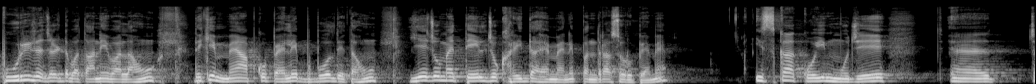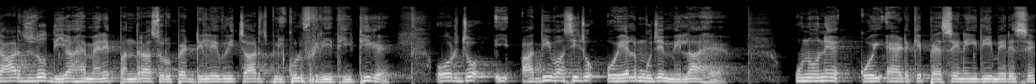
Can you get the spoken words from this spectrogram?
पूरी रिज़ल्ट बताने वाला हूँ। देखिए, मैं आपको पहले बोल देता हूँ, ये जो मैं तेल जो ख़रीदा है मैंने पंद्रह सौ रुपये में, इसका कोई मुझे चार्ज जो दिया है मैंने पंद्रह सौ रुपये डिलीवरी चार्ज बिल्कुल फ्री थी, ठीक है? और जो आदिवासी जो ऑयल मुझे मिला है, उन्होंने कोई ऐड के पैसे नहीं दिए मेरे से।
